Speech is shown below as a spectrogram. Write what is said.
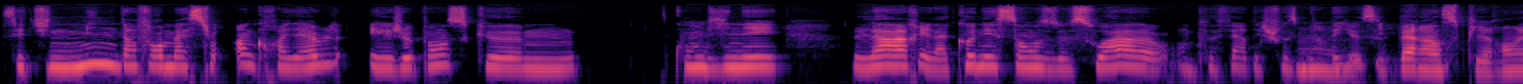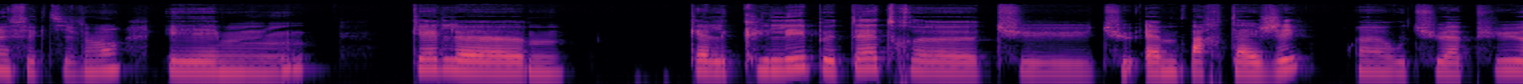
C'est une mine d'informations incroyable, et je pense que hum, combiner l'art et la connaissance de soi, on peut faire des choses mmh, merveilleuses. hyper inspirant, effectivement. Et mmh, quelle, quelle clé peut-être tu, tu, aimes partager ou tu as pu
